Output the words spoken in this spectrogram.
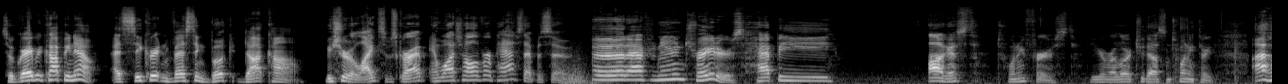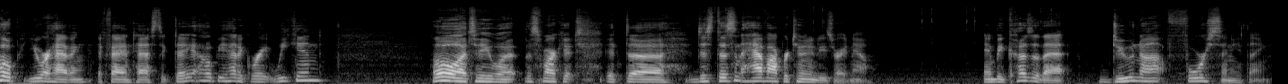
So grab your copy now at secretinvestingbook.com. Be sure to like, subscribe, and watch all of our past episodes. Good afternoon, traders. Happy August 21st, the year of our Lord 2023. I hope you are having a fantastic day. I hope you had a great weekend. Oh, I tell you what, this market, it uh, just doesn't have opportunities right now. And because of that, do not force anything.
